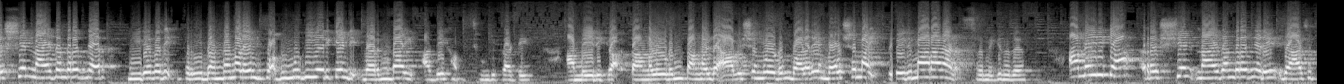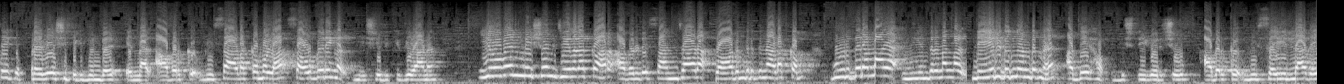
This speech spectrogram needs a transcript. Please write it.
റഷ്യൻ നയതന്ത്രജ്ഞർ നിരവധി പ്രതിബന്ധങ്ങളെയും അഭിമുഖീകരിക്കേണ്ടി വരുന്നതായും അദ്ദേഹം ചൂണ്ടിക്കാട്ടി. അമേരിക്ക തങ്ങളോടും തങ്ങളുടെ ആവശ്യങ്ങളോടും വളരെ മോശമായി പെരുമാറാനാണ് ശ്രമിക്കുന്നത്. അമേരിക്ക റഷ്യൻ നയതന്ത്രജ്ഞരെ രാജ്യത്തേക്ക് പ്രവേശിപ്പിക്കുന്നുണ്ട്. എന്നാൽ അവർക്ക് വിസ അടക്കമുള്ള സൗകര്യങ്ങൾ നിഷേധിക്കുകയാണ്. യു എൻ മിഷൻ ജീവനക്കാർ അവരുടെ സഞ്ചാര സ്വാതന്ത്ര്യത്തിനടക്കം ഗുരുതരമായ നിയന്ത്രണങ്ങൾ നേരിടുന്നുണ്ടെന്ന് അദ്ദേഹം വിശദീകരിച്ചു. അവർക്ക് വിസയില്ലാതെ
